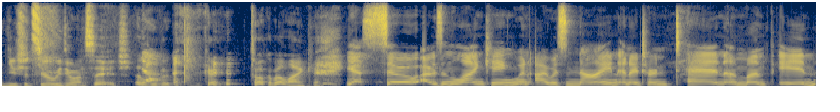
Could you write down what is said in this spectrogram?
You should see what we do on stage. I'll Yeah. leave it- Okay. Talk about Lion King. Yes, so I was in The Lion King when I was nine, and I turned 10 a month in.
